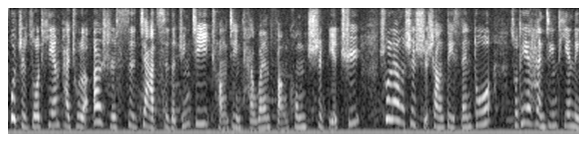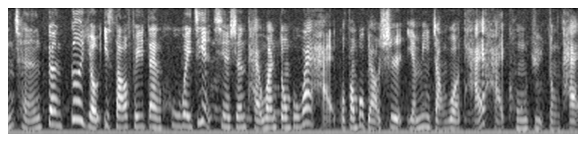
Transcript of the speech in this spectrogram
不止昨天派出了二十四架次的军机闯进台湾防空识别区，数量是史上第三多。昨天和今天凌晨，更各有一艘飞弹护卫舰现身台湾东部外海。国防部表示，严密掌握台海空域动态。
